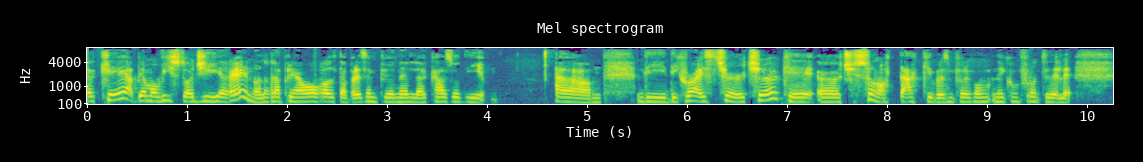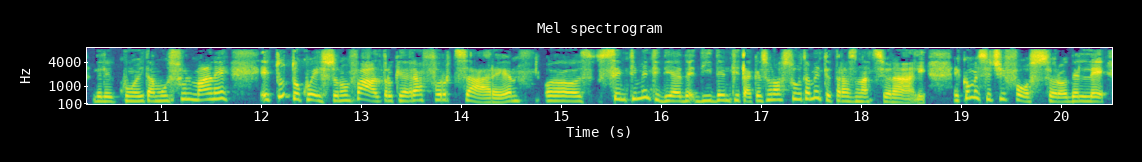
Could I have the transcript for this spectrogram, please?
che abbiamo visto agire, non è la prima volta per esempio nel caso di Uh, di, di, Christchurch, che uh, ci sono attacchi per esempio nei, confronti delle, delle, comunità musulmane e tutto questo non fa altro che rafforzare uh, sentimenti di, di, identità che sono assolutamente transnazionali. È come se ci fossero delle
